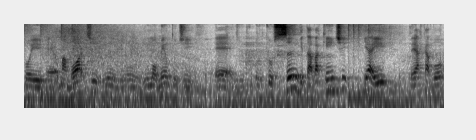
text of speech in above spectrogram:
foi é, uma morte num, momento de, é, de, em que o sangue estava quente e aí né, acabou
